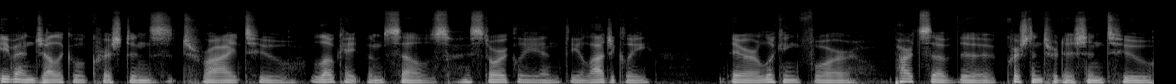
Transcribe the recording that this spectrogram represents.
evangelical Christians try to locate themselves historically and theologically, they're looking for parts of the Christian tradition to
